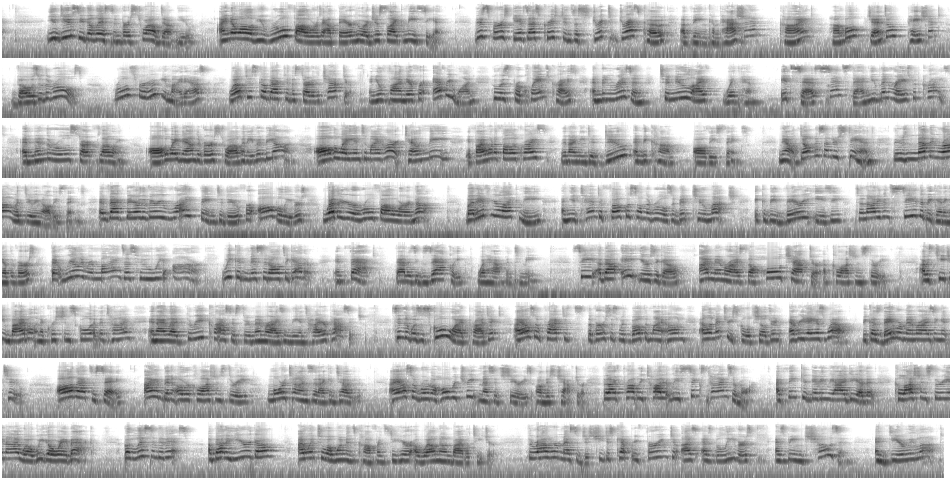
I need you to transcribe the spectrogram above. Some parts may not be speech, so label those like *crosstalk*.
You do see the list in verse 12, don't you? I know all of you rule followers out there who are just like me see it. This verse gives us Christians a strict dress code of being compassionate, kind, humble, gentle, patient. Those are the rules. Rules for who, you might ask? Well, just go back to the start of the chapter, and you'll find there for everyone who has proclaimed Christ and been risen to new life with him. It says, Since then you've been raised with Christ. And then the rules start flowing, all the way down to verse 12 and even beyond, all the way into my heart, telling me if I want to follow Christ, then I need to do and become all these things. Now, don't misunderstand, there's nothing wrong with doing all these things. In fact, they are the very right thing to do for all believers, whether you're a rule follower or not. But if you're like me and you tend to focus on the rules a bit too much, it can be very easy to not even see the beginning of the verse that really reminds us who we are. We could miss it altogether. In fact, that is exactly what happened to me. See, about eight years ago, I memorized the whole chapter of Colossians 3. I was teaching Bible in a Christian school at the time, and I led three classes through memorizing the entire passage. Since it was a school wide project, I also practiced the verses with both of my own elementary school children every day as well, because they were memorizing it too. All that to say, I have been over Colossians 3 more times than I can tell you. I also wrote a whole retreat message series on this chapter that I've probably taught at least six times or more. I think you're getting the idea that Colossians 3 and I, well, we go way back. But listen to this. About a year ago, I went to a women's conference to hear a well known Bible teacher. Throughout her messages, she just kept referring to us as believers as being chosen and dearly loved.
